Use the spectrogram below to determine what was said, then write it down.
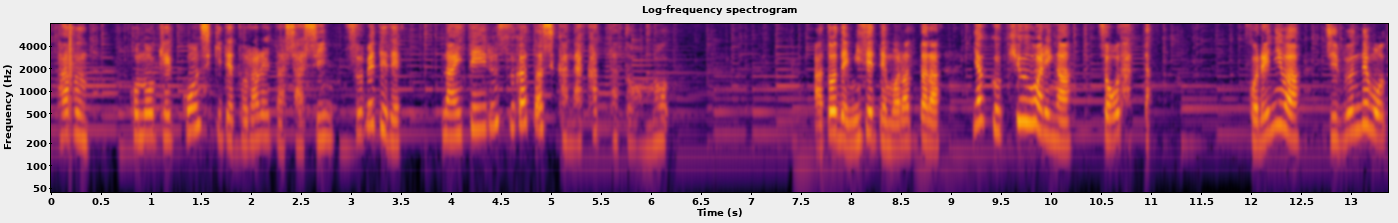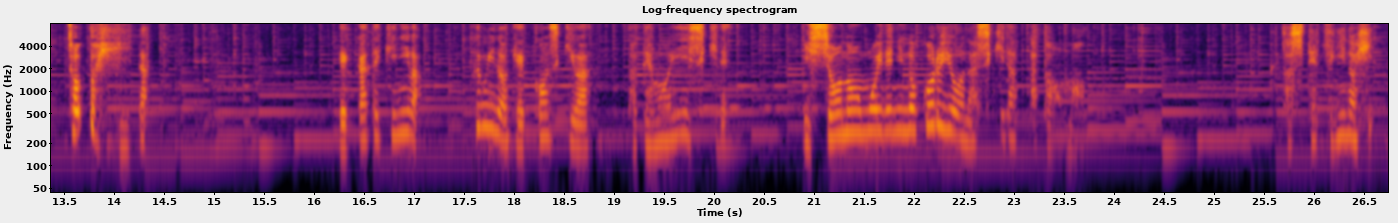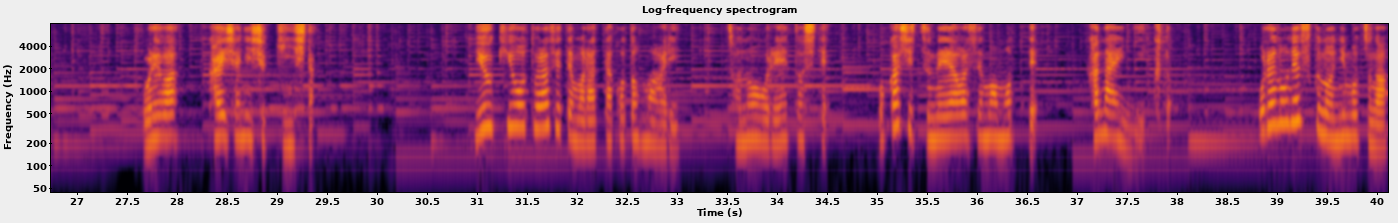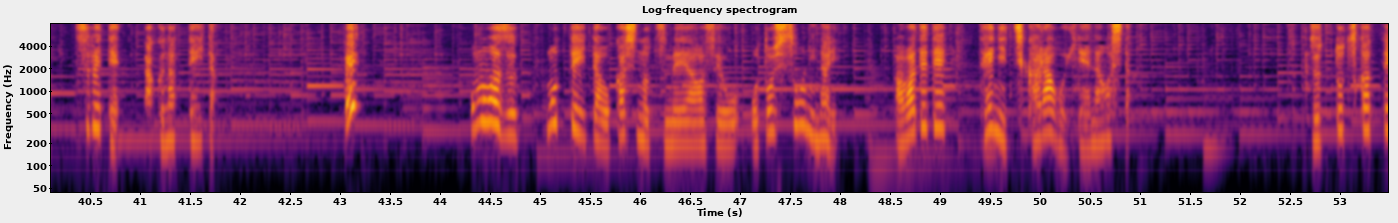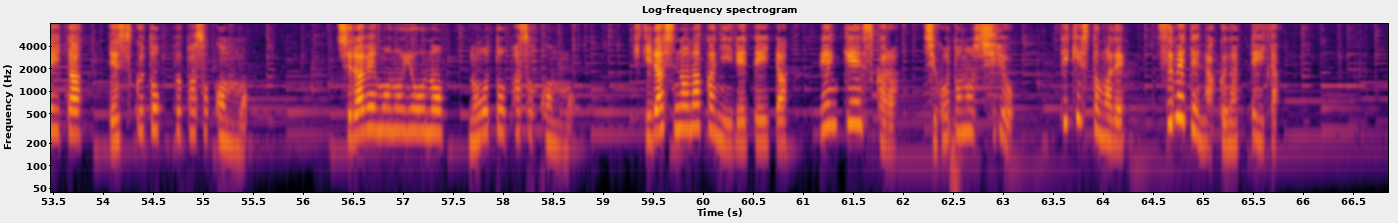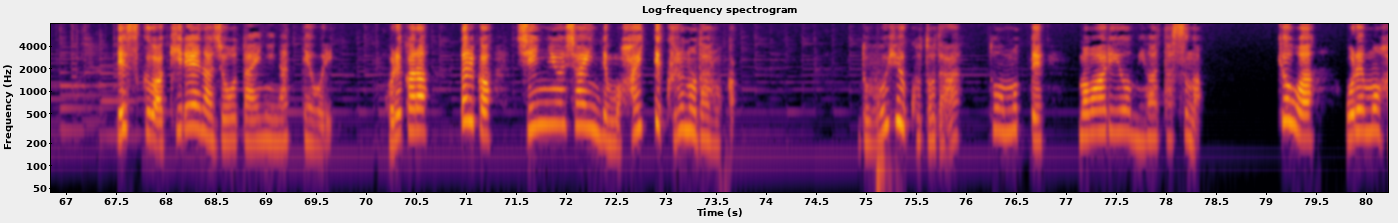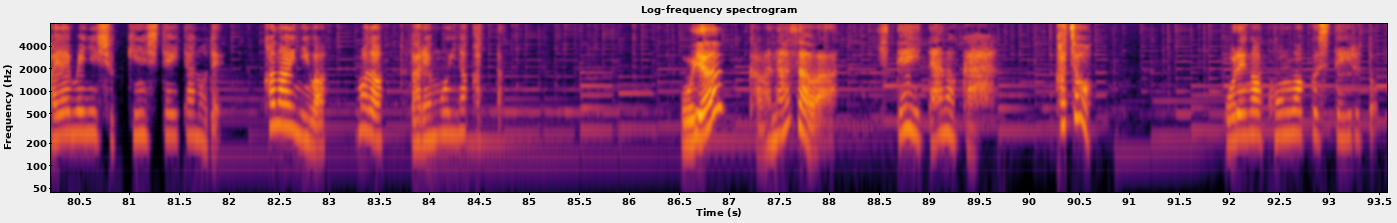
多分、この結婚式で撮られた写真すべてで泣いている姿しかなかったと思う。後で見せてもらったら約9割がそうだった。これには自分でもちょっと引いた。結果的には、久美の結婚式はとてもいい式で、一生の思い出に残るような式だったと思う。そして次の日、俺は会社に出勤した。有給を取らせてもらったこともあり、そのお礼としてお菓子詰め合わせも持って家内に行くと、俺のデスクの荷物がすべてなくなっていた。え？思わず持っていたお菓子の詰め合わせを落としそうになり、慌てて手に力を入れ直した。ずっと使っていたデスクトップパソコンも、調べ物用のノートパソコンも、引き出しの中に入れていたペンケースから仕事の資料、テキストまで全てなくなっていた。デスクは綺麗な状態になっており、これから誰か新入社員でも入ってくるのだろうか。どういうことだ？と思って周りを見渡すが、今日は俺も早めに出勤していたので、家内にはまだ誰もいなかった。おや？金沢、来ていたのか。課長俺が困惑していると、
